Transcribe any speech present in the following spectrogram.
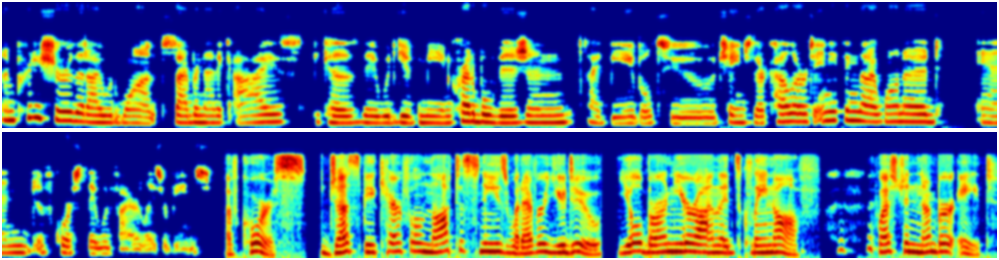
I'm pretty sure that I would want cybernetic eyes because they would give me incredible vision. I'd be able to change their color to anything that I wanted, and of course, they would fire laser beams. Of course. Just be careful not to sneeze whatever you do, you'll burn your eyelids clean off. Question number 8.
